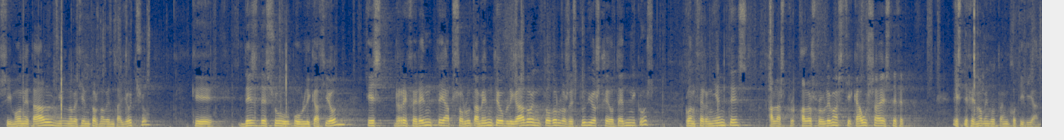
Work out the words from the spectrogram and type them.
Simón et al. 1998, que desde su publicación es referente absolutamente obligado en todos los estudios geotécnicos concernientes a, los problemas que causa este, este fenómeno tan cotidiano.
